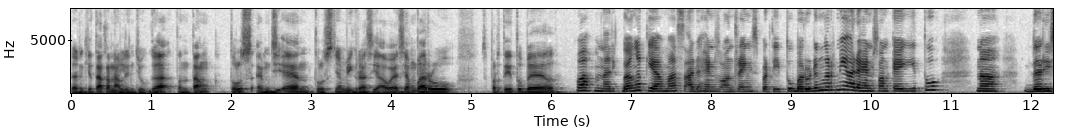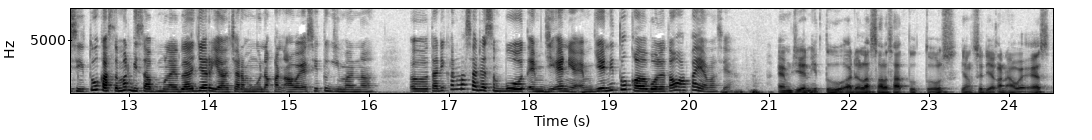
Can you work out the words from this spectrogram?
dan kita kenalin juga tentang tools MGN, toolsnya migrasi AWS yang baru. Seperti itu, Bel. Wah, menarik banget ya, Mas. Ada hands-on training seperti itu. Baru denger nih ada hands-on kayak gitu. Nah, dari situ customer bisa mulai belajar ya cara menggunakan AWS itu gimana. Uh, tadi kan Mas ada sebut MGN ya. MGN itu kalau boleh tahu apa ya, Mas ya? MGN itu adalah salah satu tools yang sediakan AWS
